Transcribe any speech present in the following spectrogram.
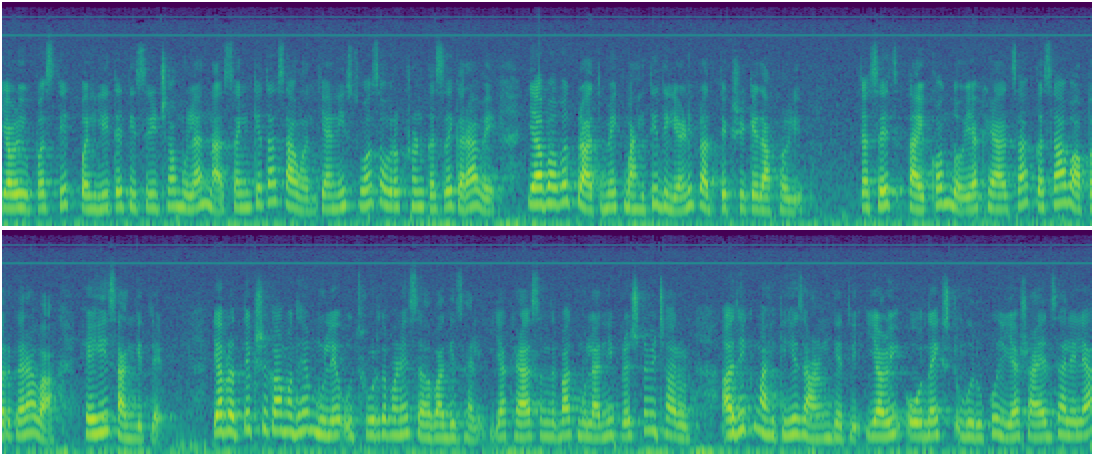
यावेळी उपस्थित पहिली ते तिसरीच्या मुलांना संकेता सावंत यांनी स्वसंरक्षण कसे करावे याबाबत प्राथमिक माहिती दिली आणि प्रात्यक्षिके दाखवली. तसेच तायकोंदो या खेळाचा कसा वापर करावा हेही सांगितले. या प्रात्यक्षिकामध्ये मुले उत्स्फूर्तपणे सहभागी झाली. या खेळासंदर्भात मुलांनी प्रश्न विचारून अधिक माहितीही जाणून घेतली. यावेळी ओ नेक्स्ट गुरुकुल या शाळेत झालेल्या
